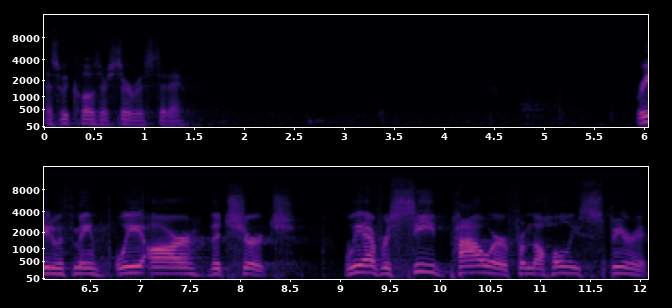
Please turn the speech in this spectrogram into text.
as we close our service today? Read with me. We are the church. We have received power from the Holy Spirit.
